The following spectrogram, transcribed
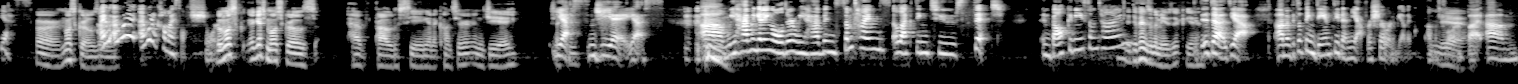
yes. Or most girls. I, I wouldn't I wouldn't call myself short. but most, I guess most girls have problems seeing at a concert in GA. section. yes, in GA, yes. Um, we have been getting older. We have been sometimes electing to sit in balconies. Sometimes It depends on the music. Yeah. It does, yeah. Um, if it's something dancey, then yeah, for sure we're gonna be on the on the floor. But um,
